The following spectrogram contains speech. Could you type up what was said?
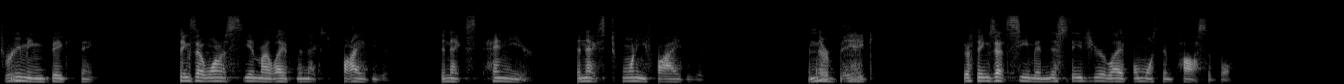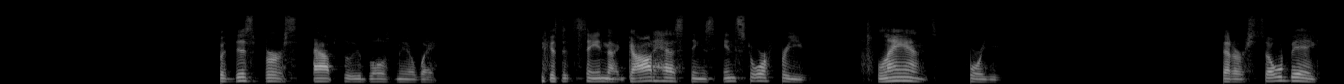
dreaming big things things I want to see in my life in the next five years, the next 10 years, the next 25 years. And they're big. They're things that seem in this stage of your life almost impossible. But this verse absolutely blows me away because it's saying that God has things in store for you, plans for you that are so big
